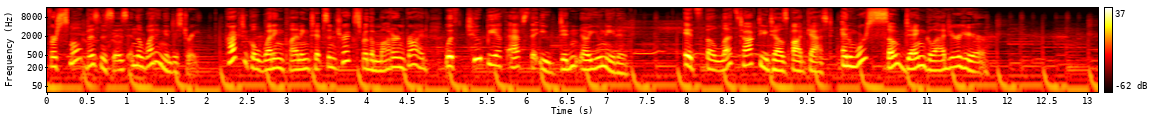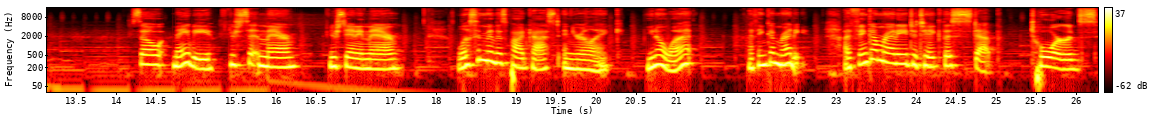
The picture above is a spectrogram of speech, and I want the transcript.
for small businesses in the wedding industry, practical wedding planning tips and tricks for the modern bride with two BFFs that you didn't know you needed it's the Let's Talk Details podcast, and we're so dang glad you're here. So maybe you're sitting there, you're standing there, listening to this podcast, and you're like, you know what? I think I'm ready. I think I'm ready to take this step towards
